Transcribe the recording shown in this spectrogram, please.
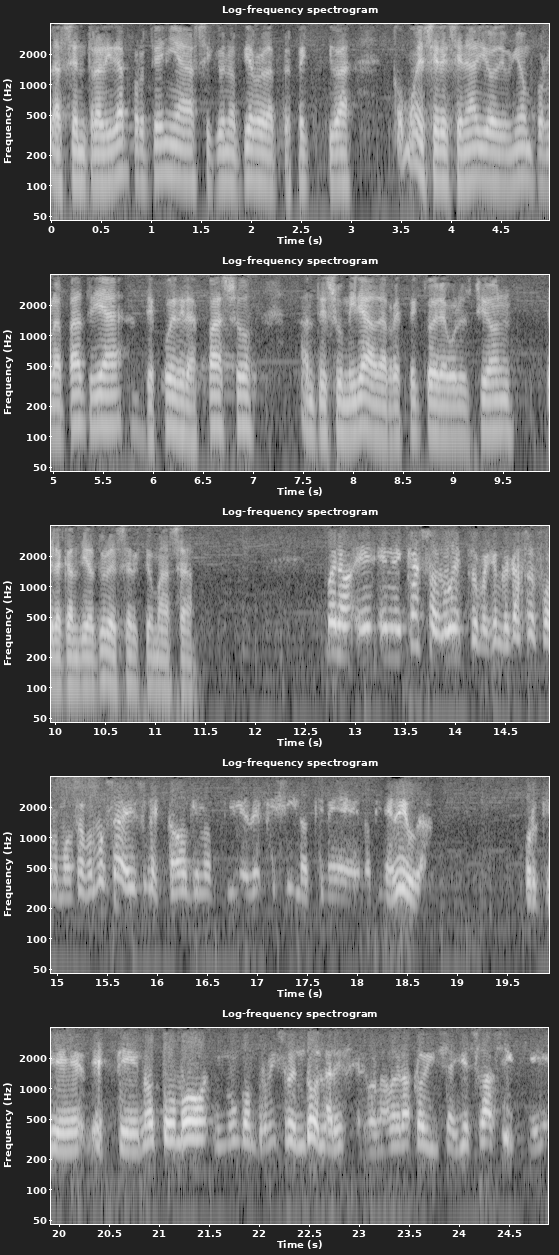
la centralidad porteña hace que uno pierda la perspectiva. ¿Cómo es el escenario de Unión por la Patria después de las pasos ante su mirada respecto de la evolución de la candidatura de Sergio Massa? Bueno, en el caso nuestro, por ejemplo, el caso de Formosa, Formosa es un estado que no tiene déficit, no tiene, no tiene deuda, porque este, no tomó ningún compromiso en dólares el gobernador de la provincia y eso hace que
